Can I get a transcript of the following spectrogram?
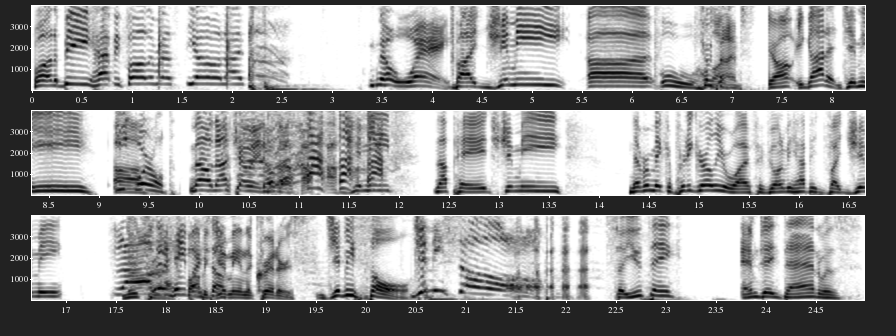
Want to be happy for the rest of your life? no way. By Jimmy. Uh, ooh, two on. times. You you got it, Jimmy. Eat Uh, World. No, not Jimmy. Hold on. Jimmy, not Paige. Jimmy. Never make a pretty girl your wife if you want to be happy. By Jimmy. Ah, I'm gonna hate Bobby myself. Jimmy and the Critters. Jimmy Soul. Jimmy Soul. So you think MJ's dad was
